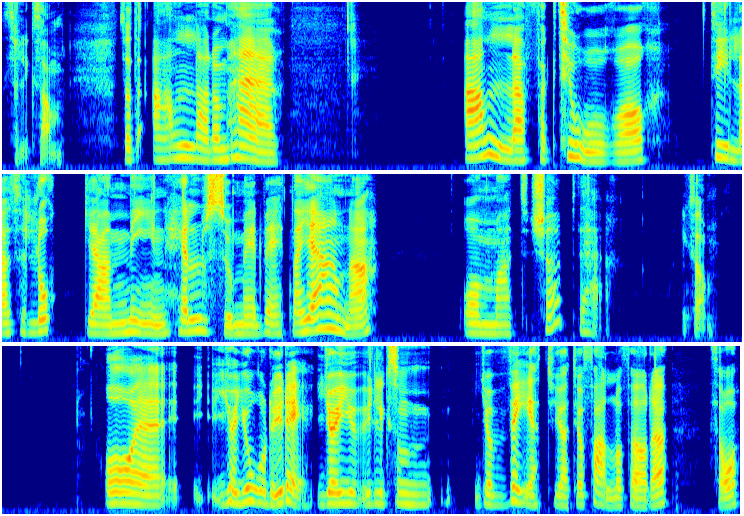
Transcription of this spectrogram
Så, liksom. så att alla de här, alla faktorer till att locka min hälsomedvetna hjärna om att köp det här. Liksom. Och eh, jag gjorde ju det. Jag, ju liksom, jag vet ju att jag faller för det. Så.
